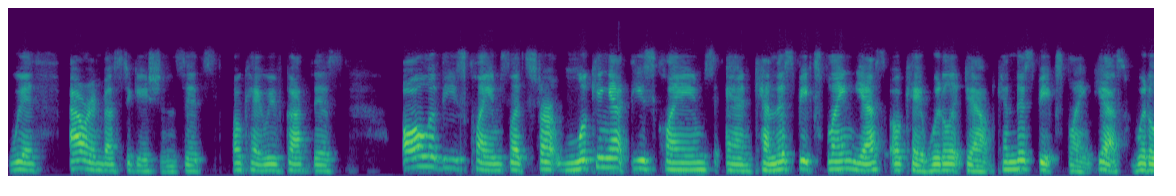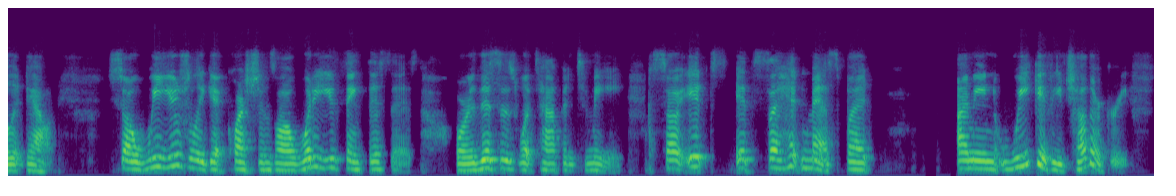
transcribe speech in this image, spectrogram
with our investigations. It's okay, we've got this all of these claims. Let's start looking at these claims and can this be explained? Yes. Okay, whittle it down. Can this be explained? Yes, whittle it down. So we usually get questions all, what do you think this is? Or this is what's happened to me. So it's it's a hit and miss, but I mean, we give each other grief.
